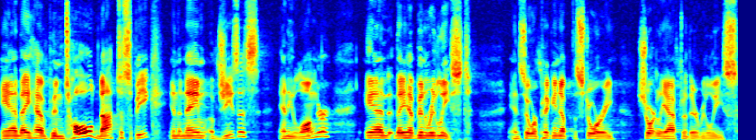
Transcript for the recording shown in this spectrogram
and they have been told not to speak in the name of Jesus any longer, and they have been released. And so we're picking up the story shortly after their release,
